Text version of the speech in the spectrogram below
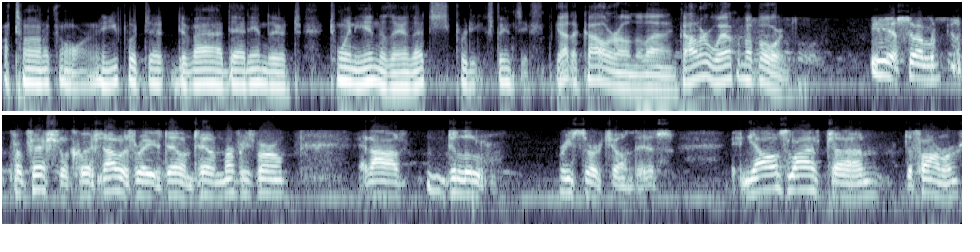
a ton of corn, and you put that divide that into t- twenty into there. That's pretty expensive. Got a caller on the line. Caller, welcome aboard. Yes, uh, a professional question. I was raised downtown Murfreesboro, and I did a little research on this. In y'all's lifetime, the farmers,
